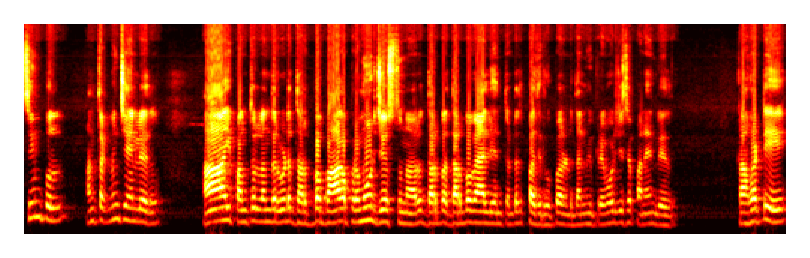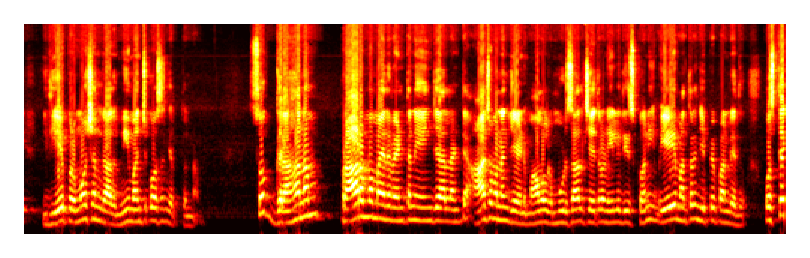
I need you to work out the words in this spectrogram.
సింపుల్. అంతకుమించి ఏం లేదు. ఆ, ఈ పంతులందరూ కూడా దర్భ బాగా ప్రమోట్ చేస్తున్నారు. దర్భ దర్భ వాల్యూ ఎంత ఉంటుంది? పది రూపాయలు ఉంటుంది. దాన్ని మీరు ప్రమోట్ చేసే పనేం లేదు. కాబట్టి ఇది ఏ ప్రమోషన్ కాదు. మీ మంచి కోసం చెప్తున్నాం. సో గ్రహణం ప్రారంభమైన వెంటనే ఏం చేయాలంటే ఆచమనం చేయండి. మామూలుగా మూడు సార్లు చేతిలో నీళ్ళు తీసుకొని ఏ మంత్రం చెప్పే పని లేదు. వస్తే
